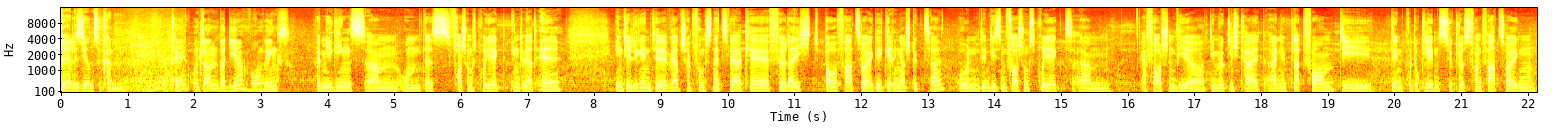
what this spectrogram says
realisieren zu können. Okay, und John, bei dir, worum ging es? Bei mir ging es ähm, um das Forschungsprojekt IntWert-L intelligente Wertschöpfungsnetzwerke für Leichtbaufahrzeuge geringer Stückzahl. Und in diesem Forschungsprojekt ähm, erforschen wir die Möglichkeit, eine Plattform, die den Produktlebenszyklus von Fahrzeugen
